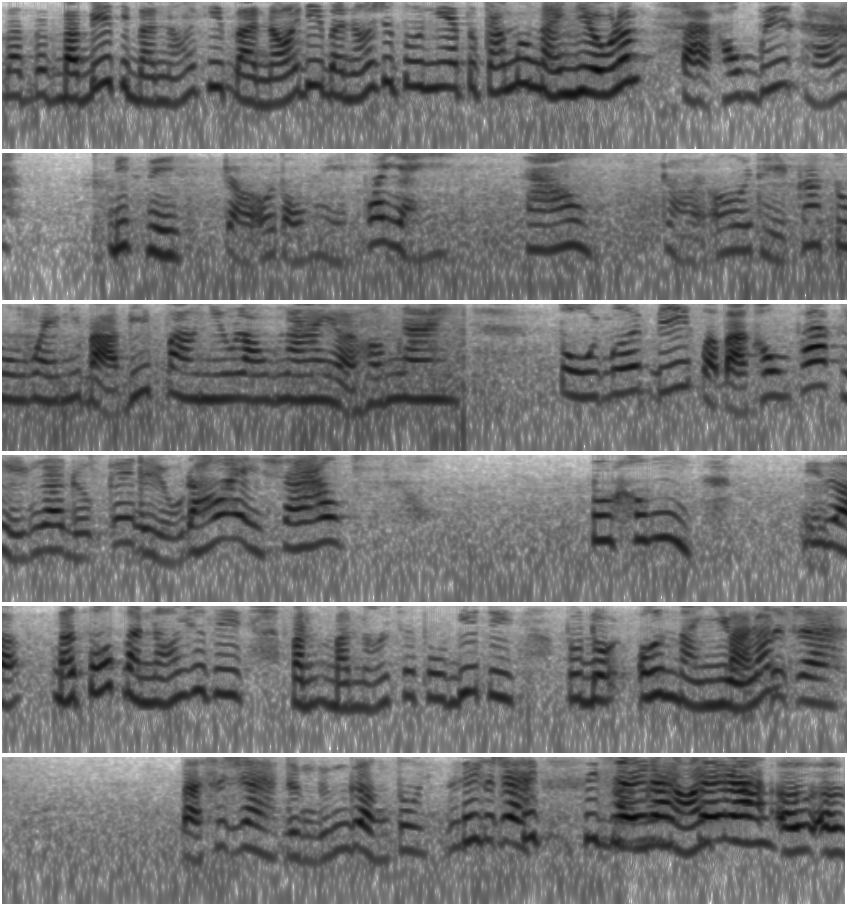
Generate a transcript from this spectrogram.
bà, bà, bà biết thì bà nói đi, bà nói đi, bà nói cho tôi nghe tôi cảm ơn bà nhiều lắm Bà không biết hả? Biết gì? Trời ơi tội nghiệp quá vậy Sao? Trời ơi thiệt á tôi quen với bà biết bao nhiêu lâu nay rồi hôm nay Tôi mới biết mà bà không phát hiện ra được cái điều đó hay sao Tôi không Bây giờ bà tốt bà nói cho đi Bà, bà nói cho tôi biết đi Tôi đội ơn bà nhiều Bà lắm xích ra Bà xích ra đừng đứng gần tôi. Xích- Xích ra. xích- xích Xích ra xích ra. Ừ ừ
